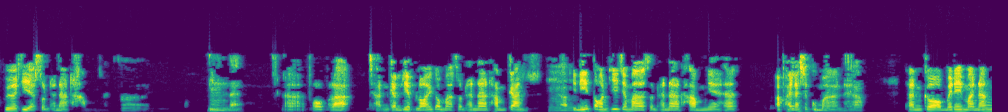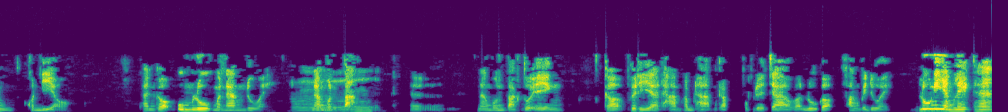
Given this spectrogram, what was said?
เพื่อที่จะสนทนาธรรม อ่าอืมนะอ่า พอพระฉันกันเรียบร้อยก็มาสนทนาธรรมกันครับทีนี้ตอนที่จะมาสนทนาธรรมเนี่ยฮะ อภัยราชกุมารนะฮะครับ ท่านก็ไม่ได้มานั่งคนเดียว ท่านก็อุ้มลูกมานั่งด้วย นั่งบนตัก เออ นั่งบนตักตัวเอง ก็เพื่อที่จะถามคำถามกับพระพุทธเจ้าว่าลูกก็ฟังไปด้วย ลูกนี่ยังเล็กนะฮะ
